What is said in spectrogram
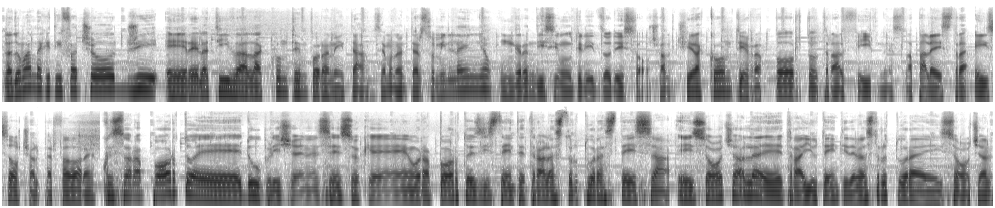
La domanda che ti faccio oggi è relativa alla contemporaneità. Siamo nel terzo millennio, un grandissimo utilizzo dei social. Ci racconti il rapporto tra il fitness, la palestra e i social, per favore? Questo rapporto è duplice, nel senso che è un rapporto esistente tra la struttura stessa e i social e tra gli utenti della struttura e i social.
